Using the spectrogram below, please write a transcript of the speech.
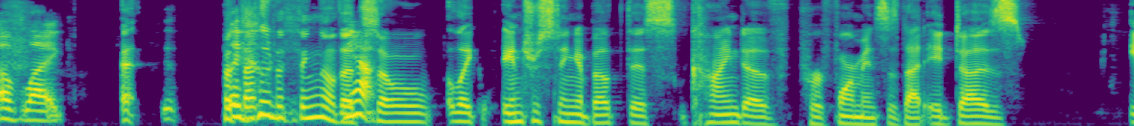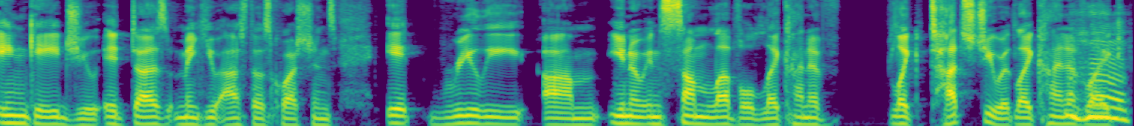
of like Eh, uh, But like that's who the thing though that's yeah so like interesting about this kind of performance is that it does engage you. It does make you ask those questions. It really um you know in some level like kind of like touched you. It like kind of like Mhm.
